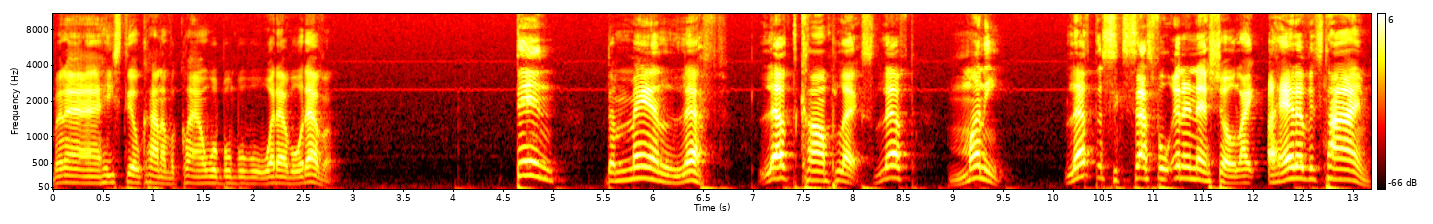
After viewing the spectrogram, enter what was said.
but eh, he's still kind of a clown, wh- wh- wh- whatever, whatever. Then the man left, left Complex, left money, left a successful internet show, like ahead of its time.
